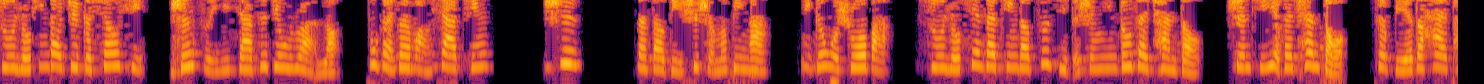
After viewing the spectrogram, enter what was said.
苏柔听到这个消息，身子一下子就软了，不敢再往下听。是，那到底是什么病啊？你跟我说吧。苏柔现在听到自己的声音都在颤抖，身体也在颤抖，特别的害怕。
